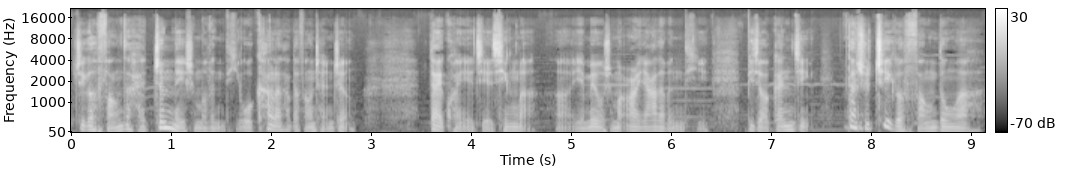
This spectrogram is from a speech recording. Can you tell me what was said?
这个房子还真没什么问题，我看了他的房产证。贷款也结清了啊，也没有什么二押的问题，比较干净。但是这个房东啊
